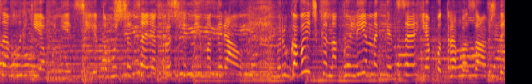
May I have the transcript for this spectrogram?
це в легкій амуніції, тому що це як розхідний матеріал. Рукавички, наколінники це є потреба завжди.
